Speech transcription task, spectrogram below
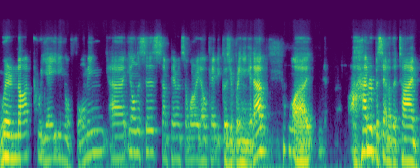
we're not creating or forming uh, illnesses. Some parents are worried okay because you're bringing it up. Uh, 100% of the time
